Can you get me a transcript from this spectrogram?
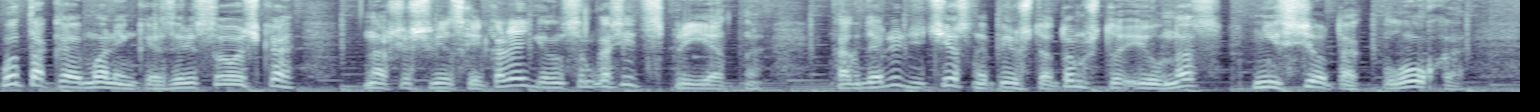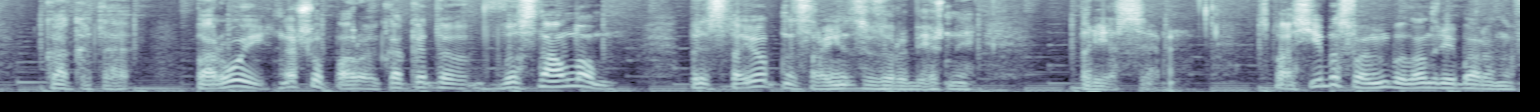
Вот такая маленькая зарисовочка нашей шведской коллеги. Но согласитесь, приятно, когда люди честно пишут о том, что и у нас не все так плохо, как это порой, на что порой, как это в основном предстает на страницах зарубежной прессы. Спасибо, с вами был Андрей Баранов.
